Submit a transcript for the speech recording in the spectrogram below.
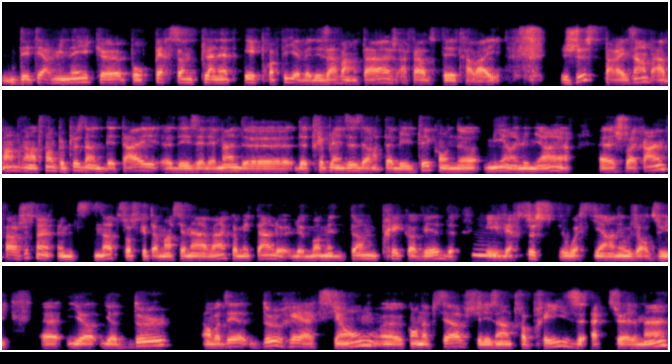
déterminer que pour personne, planète et profit, il y avait des avantages à faire du télétravail. Juste, par exemple, avant de rentrer un peu plus dans le détail euh, des éléments de, de, triple indice de rentabilité qu'on a mis en lumière, euh, je voudrais quand même faire juste une petite note sur ce que tu as mentionné avant comme étant le, momentum pré-COVID et hmm. versus où est-ce qu'il y en est aujourd'hui. Euh, il, y a, il y a deux on va dire, deux réactions qu'on observe chez les entreprises actuellement.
